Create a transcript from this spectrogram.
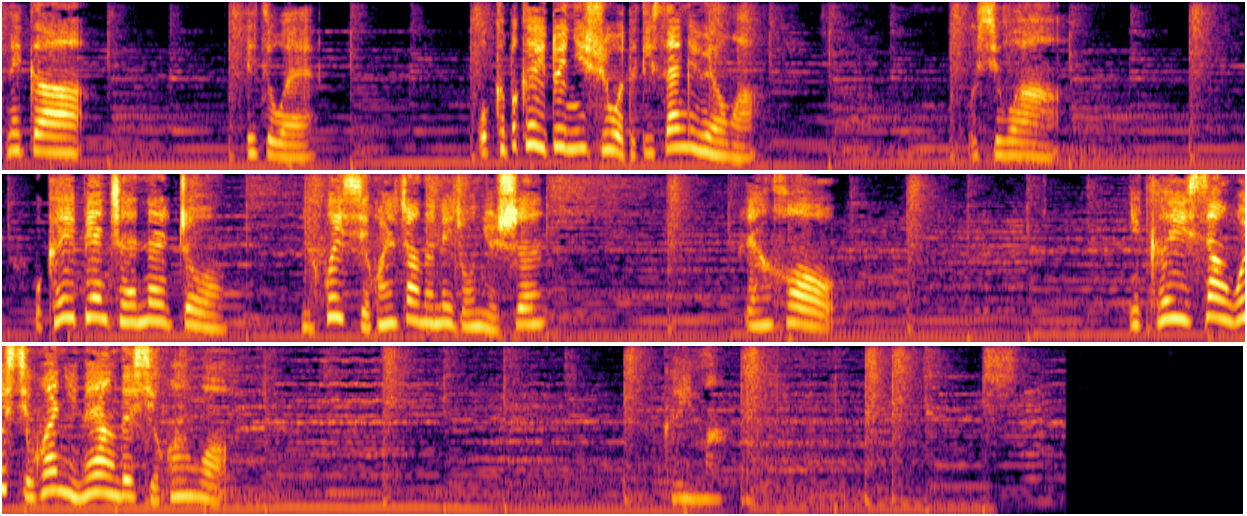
那个李子维我可不可以对你许我的第三个愿望？我希望我可以变成那种你会喜欢上的那种女生。然后你可以像我喜欢你那样的喜欢我。可以吗？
